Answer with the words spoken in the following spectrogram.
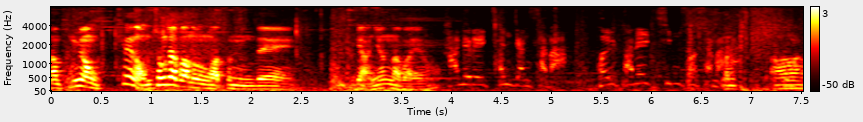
난 분명 캔 엄청 잡아놓은 것 같았는데 그게 아니었나봐요. 하늘을 천장 삼아 벌판을 침소 삼아. 난... 아...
